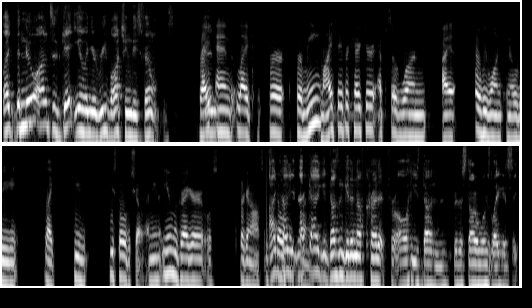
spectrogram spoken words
like the nuances get you when you're rewatching these films, right? And, and like for for me, my favorite character, Episode One, I Obi Wan Kenobi, like he he stole the show. I mean, Ewan McGregor was friggin' awesome. I tell you, that guy doesn't get enough credit for all he's done for the Star Wars legacy.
